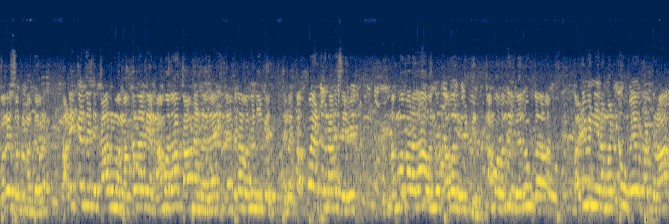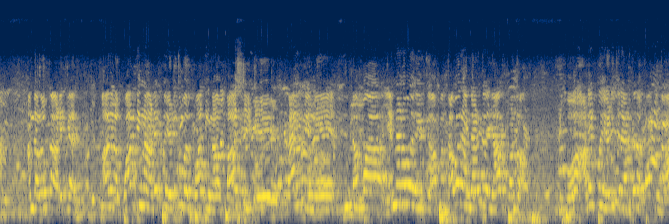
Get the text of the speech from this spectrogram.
குறை சொல்றோமே தவிர அடைக்கிறதுக்கு காரணமா மக்களாக நாம தான் காரணன்றத நீங்க என்ன தப்பா எடுத்துக்கினாலும் சரி நம்ம மேலதான் வந்து தவறு இருக்கு. நம்ம வந்து வெறும் க- கழிவு நீரை மட்டும் உபயோகப்படுத்தினா அந்த அளவுக்கு அடைக்காது. அதுல பாத்தீங்கன்னா அடைப்பு எடுக்கும்போது பாத்தீங்கன்னா பிளாஸ்டிக் பேங்கின்னு நம்ம என்னென்னவோ இருக்கு. அப்ப தவறு அந்த இடத்துல யார் பண்றோம் இப்போ அடைப்பு எடுக்கிற இடத்துல பாத்தீங்கன்னா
